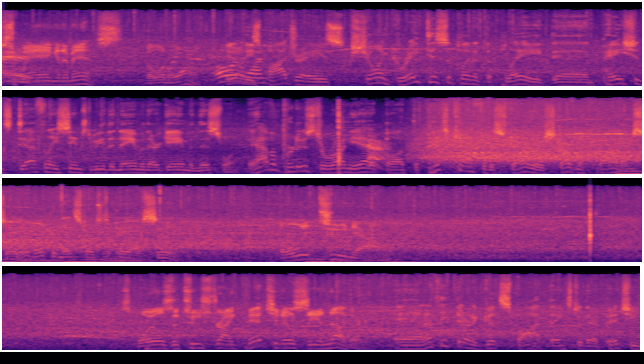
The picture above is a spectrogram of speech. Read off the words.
Swing and a miss. Going one. Oh, you know, these Padres showing great discipline at the plate, and patience definitely seems to be the name of their game in this one. They haven't produced a run yet, but the pitch count for the starter is starting to climb, so they're hoping that starts to pay off soon. 0-2 now. Spoils the two-strike pitch, and he'll see another. And I think they're in a good spot thanks to their pitching,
